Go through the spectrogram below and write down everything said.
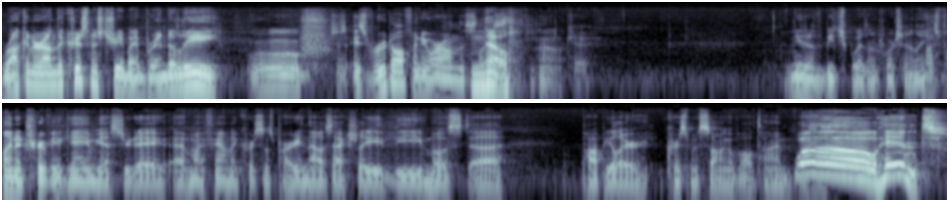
"Rocking Around the Christmas Tree" by Brenda Lee. Oof. Just, is Rudolph anywhere on this list? No. Oh, okay. Neither of the Beach Boys, unfortunately. I was playing a trivia game yesterday at my family Christmas party, and that was actually the most uh, popular Christmas song of all time. Whoa! Hint.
